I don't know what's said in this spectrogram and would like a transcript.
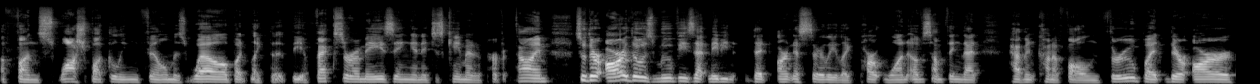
a fun swashbuckling film as well but like the the effects are amazing and it just came at a perfect time. So there are those movies that maybe that aren't necessarily like part one of something that haven't kind of fallen through but there are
